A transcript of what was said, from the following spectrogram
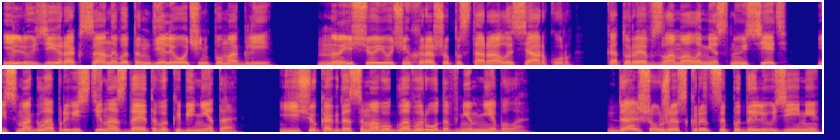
Иллюзии Роксаны в этом деле очень помогли, но еще и очень хорошо постаралась Аркур, которая взломала местную сеть и смогла провести нас до этого кабинета, еще когда самого главы рода в нем не было. Дальше уже скрыться под иллюзиями,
